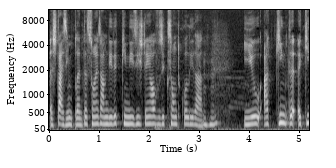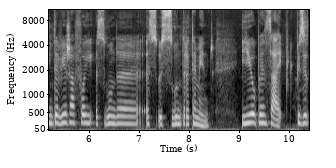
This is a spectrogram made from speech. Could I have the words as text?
as tais implantações à medida que ainda existem ovos e que são de qualidade. Uhum. E eu, a, quinta, a quinta vez já foi a segunda, a, o segundo tratamento. E eu pensei, porque depois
